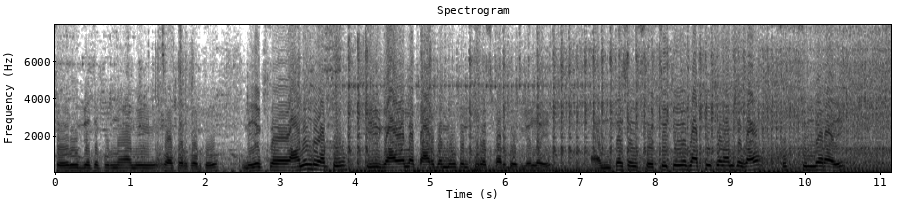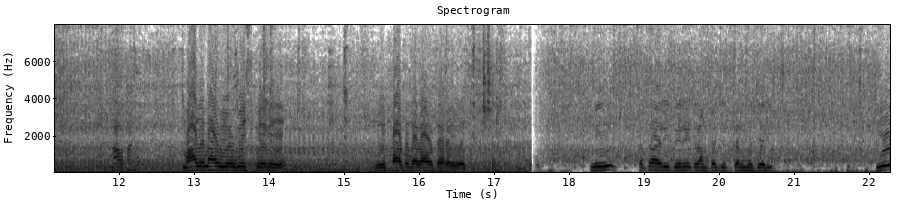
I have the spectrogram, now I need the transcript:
सौर ऊर्जेचा पूर्ण आम्ही वापर करतो. आणि एक अ, आनंद वाटतो की गावाला कार्बन न्यूट्रल पुरस्कार भेटलेला आहे. आणि तसं स्वच्छतेच्या बाबतीत पण आमचं गाव खूप सुंदर आहे. नाव सांगा. माझं नाव योगेश पेरे आहे. मी पाटोदा गावाचा रहिवासी मी सकाळी पेरे ग्रामपंचायत कर्मचारी. हे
